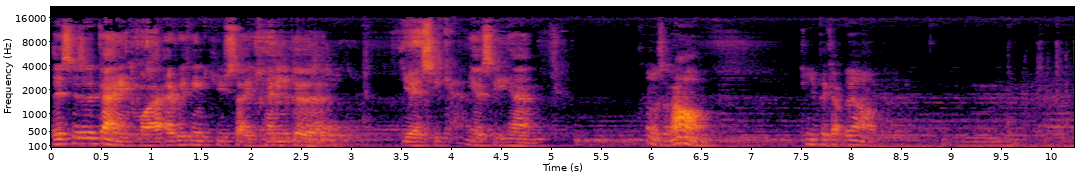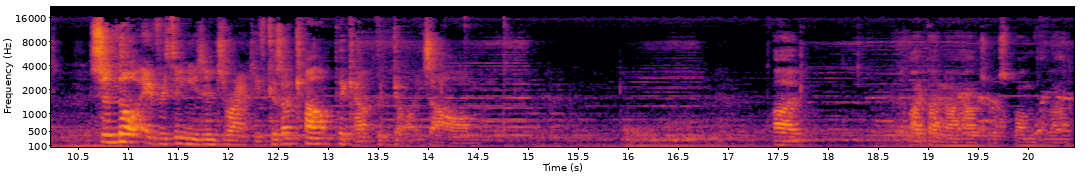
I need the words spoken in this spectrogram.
This is a game where everything you say, can he do it? Yes, he can. Yes, he can. Oh, it's an arm. Can you pick up the arm? So not everything is interactive because I can't pick up the guy's arm. I, I don't know how to respond to that.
